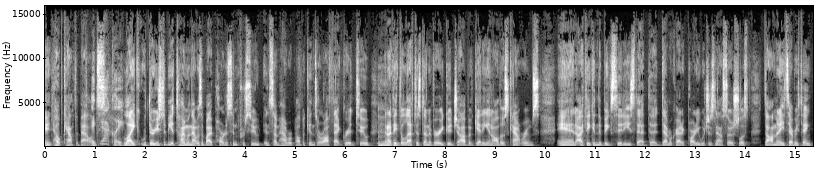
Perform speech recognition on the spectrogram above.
and help count the ballots. Exactly. Like there used to be a time when that was a bipartisan pursuit, and somehow Republicans are off that grid too. Mm-hmm. And I think the left has done a very good job of getting in all those count rooms. And I think in the big cities that the Democratic Party, which is now socialist, dominates everything.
